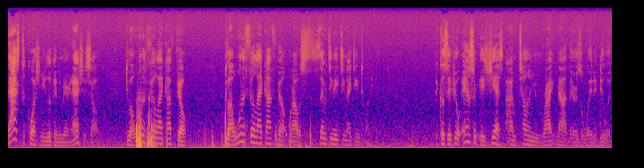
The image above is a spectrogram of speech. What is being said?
That's the question you look in the mirror and ask yourself. Do I want to feel like I felt? Do I want to feel like I felt when I was 17, 18, 19, 20? Because if your answer is yes, I'm telling you right now there's a way to do it.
